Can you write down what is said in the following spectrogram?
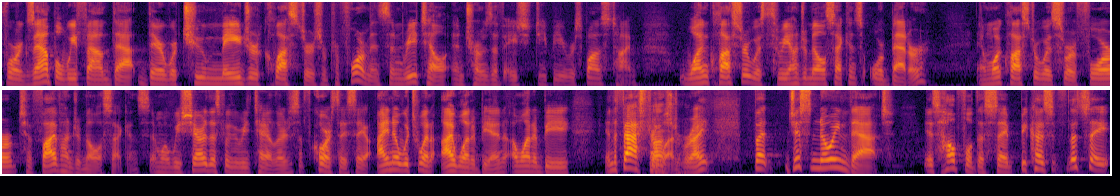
for example, we found that there were two major clusters of performance in retail in terms of HTTP response time. One cluster was 300 milliseconds or better, and one cluster was sort of four to 500 milliseconds. And when we share this with retailers, of course they say, I know which one I want to be in. I want to be in the faster, faster. one, right? But just knowing that is helpful to say, because let's say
